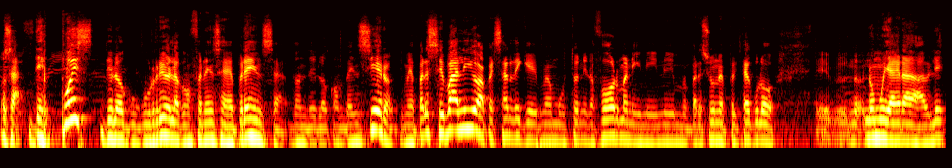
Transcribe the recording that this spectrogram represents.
O sea, después de lo que ocurrió en la conferencia de prensa, donde lo convencieron, que me parece válido, a pesar de que no me gustó ni la forma, ni, ni- ni me pareció un espectáculo eh, no, no muy agradable,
